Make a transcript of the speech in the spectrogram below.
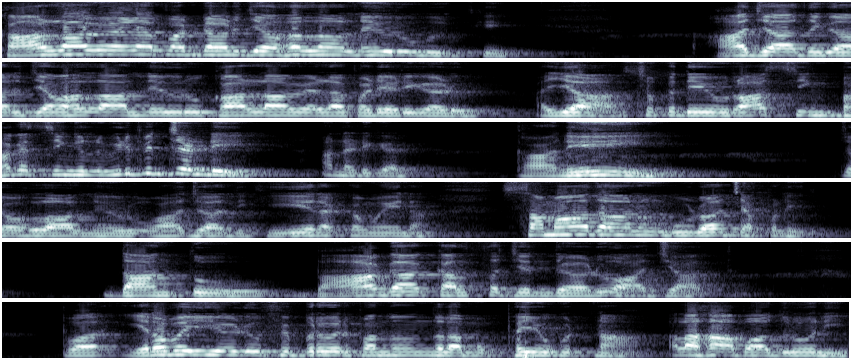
కాళ్ళావేళ పడ్డాడు జవహర్లాల్ నెహ్రూకి. ఆజాద్ గారు జవహర్లాల్ నెహ్రూ కాళ్ళావేళ పడి అడిగాడు అయ్యా సుఖదేవ్ రాజ్ సింగ్ భగత్ సింగ్ను విడిపించండి అని అడిగాడు. కానీ జవహర్లాల్ నెహ్రూ ఆజాద్కి ఏ రకమైన సమాధానం కూడా చెప్పలేదు. దాంతో బాగా కలత చెందాడు ఆజాద్. ప- ఇరవై ఏడు ఫిబ్రవరి పంతొమ్మిది వందల ముప్పై ఒకటిన అలహాబాదులోని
